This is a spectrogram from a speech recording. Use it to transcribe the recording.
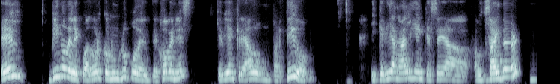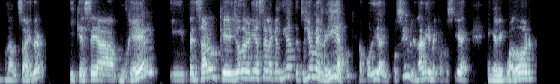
él vino del Ecuador con un grupo de, jóvenes que habían creado un partido y querían alguien que sea outsider, un outsider, y que sea mujer, y pensaron que yo debería ser la candidata. Entonces yo me reía porque no podía, imposible, nadie me conocía en el Ecuador,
